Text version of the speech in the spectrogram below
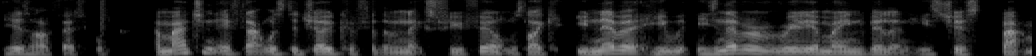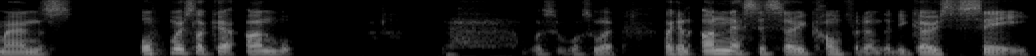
here's hypothetical imagine if that was the Joker for the next few films. Like you never he he's never really a main villain. He's just Batman's almost like a un what's what's the word like an unnecessary confidant that he goes to see.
